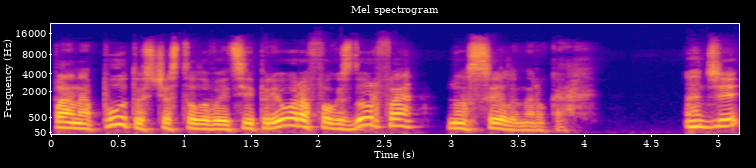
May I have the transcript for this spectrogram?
Пана Путу з частоловиці Пріора Фоксдорфа носили на руках. Адже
